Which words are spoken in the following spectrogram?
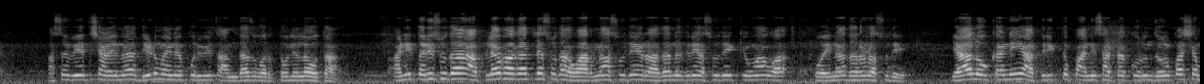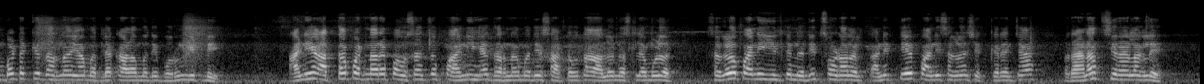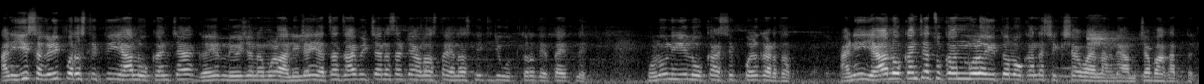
असं वेधशाळेनं दीड महिन्यापूर्वीच अंदाज वर्तवलेला होता. आणि तरीसुद्धा आपल्या भागातल्या सुद्धा वारणा असू दे राधानगरी असू दे किंवा वा कोयना धरण असू दे या लोकांनी अतिरिक्त पाणीसाठा करून जवळपास शंभर टक्के धरणं या मधल्या काळामध्ये भरून घेतली. आणि आत्ता पडणाऱ्या पावसाचं पाणी ह्या धरणामध्ये साठवता आलं नसल्यामुळं सगळं पाणी येईल ते नदीत सोडायला लागलं आणि ते पाणी सगळं शेतकऱ्यांच्या रानात शिरायला लागले. आणि ही सगळी परिस्थिती ह्या लोकांच्या गैरनियोजनामुळे आलेली आहे. याचा जा विचारण्यासाठी आला असता यांनाच तिची उत्तरं देता येत नाहीत. म्हणून ही लोक असे पळ काढतात. आणि या लोकांच्या चुकांमुळे इथं लोकांना शिक्षा व्हायला लागल्या आमच्या भागात तरी.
